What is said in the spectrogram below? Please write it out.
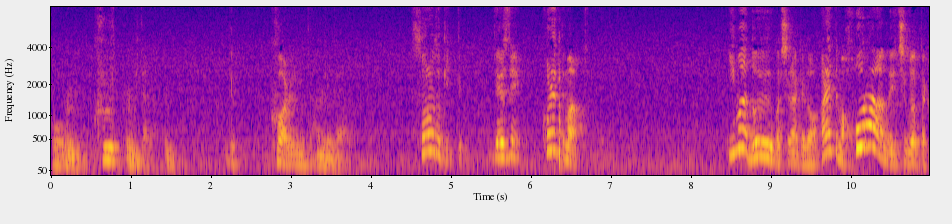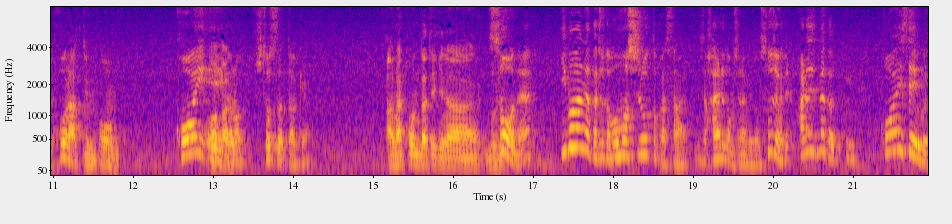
こう、うん食うみたいな、うん。で食われるみたいな探検隊、うん。その時ってで要するにこれってまあ今はどういうのか知らんけどあれってまあホラーの一部だったっけ？ホラーっていうこう、怖い映画の一つだったわけ。アナコンダ的なそうね。今はなんかちょっと面白とかさ入るかもしれないけどそうじゃなくてあれなんか怖い生物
